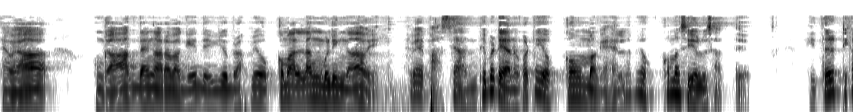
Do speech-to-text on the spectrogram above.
දැන් ඔයා හුඟාක් දැන් අර වගේ දෙවියෝ බ්‍රහ්මයෝ ඔක්කොම අල්ලන් මුලින් ආවේ. හැබැයි පස්සේ අන්තිමට යනකොට මේ ඔක්කොම මග හැල්ලා මේ ඔක්කොම සියලු සත්‍යය. හිතට ටිකක්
